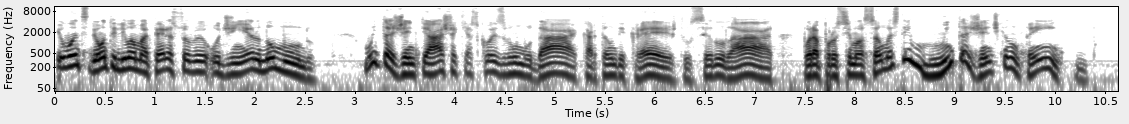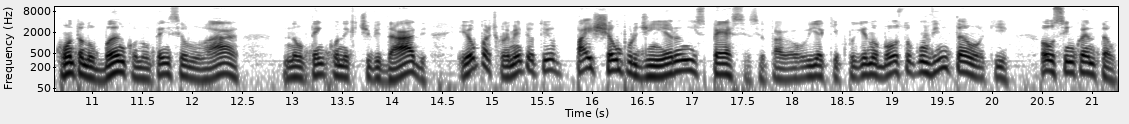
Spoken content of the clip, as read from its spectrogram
eu antes de ontem li uma matéria sobre o dinheiro no mundo. Muita gente acha que as coisas vão mudar, cartão de crédito, celular, por aproximação, mas tem muita gente que não tem conta no banco, não tem celular, não tem conectividade. Eu, particularmente, eu tenho paixão por dinheiro em espécies. Eu, tava, eu ia aqui, peguei no bolso, estou com vintão aqui, ou cinquentão.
